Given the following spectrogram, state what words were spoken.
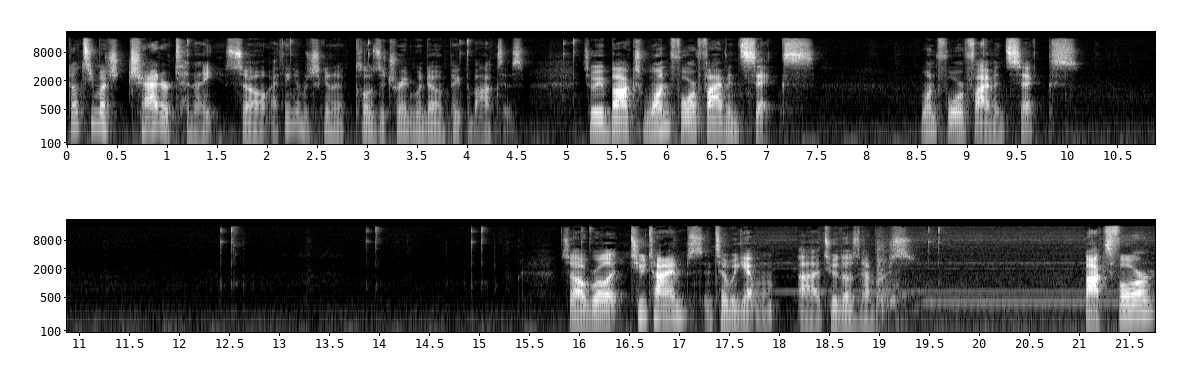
Don't see much chatter tonight, so I think I'm just going to close the trade window and pick the boxes. So we box 1, 4, 5, and 6. 1, 4, 5, and 6. So I'll roll it two times until we get uh, two of those numbers. Box four,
